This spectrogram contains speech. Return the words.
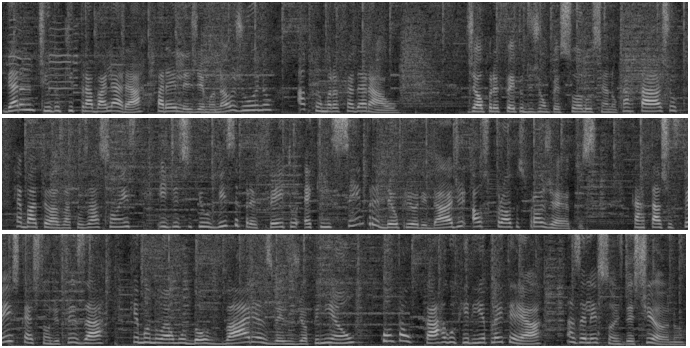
garantindo que trabalhará para eleger Manuel Júnior à Câmara Federal. Já o prefeito de João Pessoa, Luciano Cartacho, rebateu as acusações e disse que o vice-prefeito é quem sempre deu prioridade aos próprios projetos. Cartacho fez questão de frisar que Manuel mudou várias vezes de opinião quanto ao cargo que iria pleitear nas eleições deste ano.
